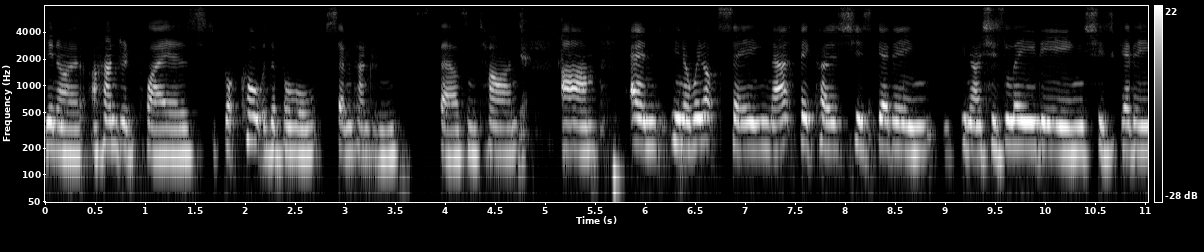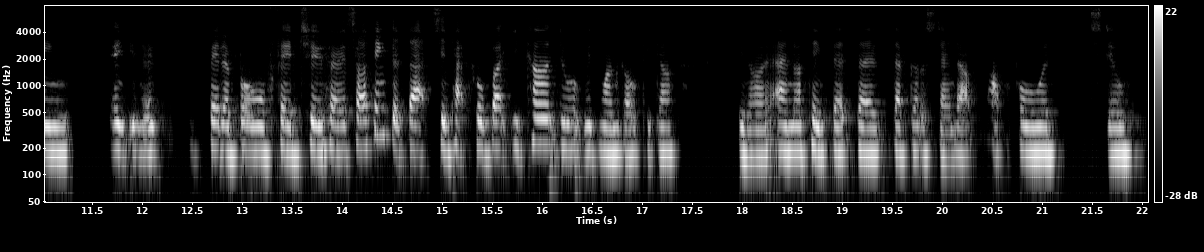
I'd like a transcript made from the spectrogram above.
you know, 100 players, got caught with the ball 700,000 times. Um, and, you know, we're not seeing that because she's getting, you know, she's leading, she's getting, you know, better ball fed to her. So I think that that's impactful, but you can't do it with one goal kicker you know, and I think that they, they've got to stand up up forward still.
